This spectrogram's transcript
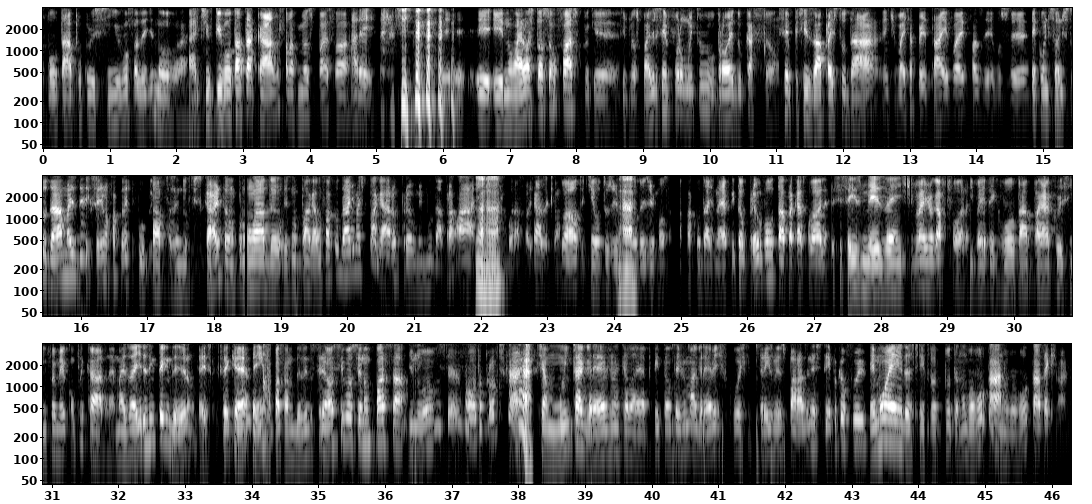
Vou voltar pro cursinho e vou fazer de novo. né? Aí tive que voltar para casa, falar com meus pais, falar, parei. e, e- e não era uma situação fácil, porque assim, meus pais eles sempre foram muito pró-educação. Se você precisar para estudar, a gente vai se apertar e vai fazer você ter condição de estudar, mas desde que seja uma faculdade pública. Tava fazendo fiscal, então, por um lado, eles não pagavam faculdade, mas pagaram para eu me mudar para lá, Aham. morar fora de casa, que é um alto, tinha outros irmãos, É. dois irmãos na faculdade na época, então para eu voltar para casa e falar, olha, esses seis meses a gente vai jogar fora e vai ter que voltar a pagar cursinho, foi meio complicado, né? Mas aí eles entenderam, é isso que você quer, tenta passar no desenho industrial, se você não passar de novo, você volta pro fiscal. É. Tinha muita greve naquela época, então teve uma greve, a gente ficou acho que três meses parados, e nesse tempo que eu fui remoendo, assim, falei, puta, não vou voltar, não vou voltar até que... Ah,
